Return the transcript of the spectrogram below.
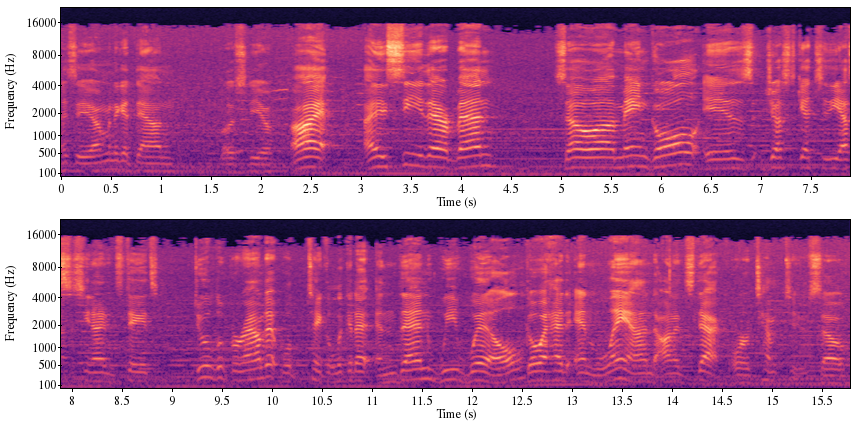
I see you. I'm gonna get down close to you. Alright, I see you there, Ben. So, uh, main goal is just get to the SS United States, do a loop around it, we'll take a look at it, and then we will go ahead and land on its deck, or attempt to. So,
